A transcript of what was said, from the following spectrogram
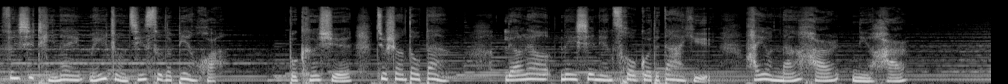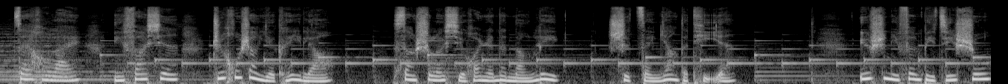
分析体内每一种激素的变化；不科学，就上豆瓣，聊聊那些年错过的大雨，还有男孩女孩再后来，你发现知乎上也可以聊，丧失了喜欢人的能力是怎样的体验？于是你奋笔疾书，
